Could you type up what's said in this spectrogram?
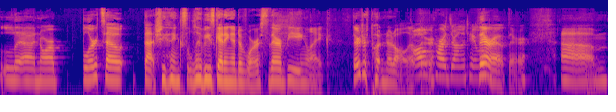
uh, Nora blurts out that she thinks Libby's getting a divorce. They're being like, they're just putting it all out All there. the cards are on the table. They're out there. Um,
